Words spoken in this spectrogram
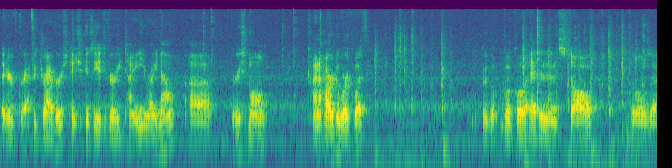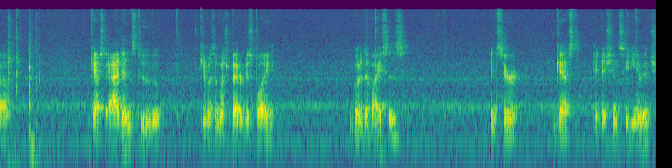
Better graphic drivers. As you can see, it's very tiny right now, uh, very small, kind of hard to work with. We'll go, go ahead and install those uh, guest add-ins to give us a much better display. go to devices, insert guest addition CD image,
